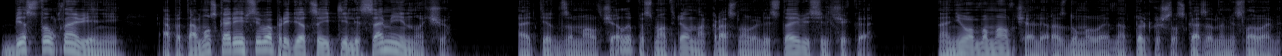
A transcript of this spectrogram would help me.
без столкновений, а потому, скорее всего, придется идти лесами и ночью. Отец замолчал и посмотрел на красного листа и весельчака. Они оба молчали, раздумывая над только что сказанными словами.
